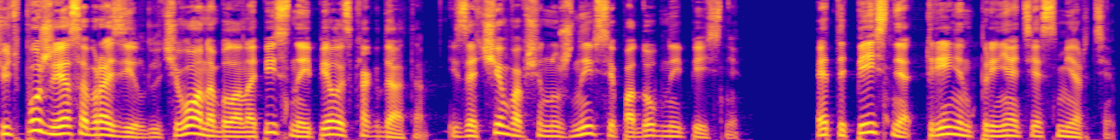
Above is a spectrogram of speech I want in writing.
Чуть позже я сообразил, для чего она была написана и пелась когда-то, и зачем вообще нужны все подобные песни. Эта песня – тренинг принятия смерти.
